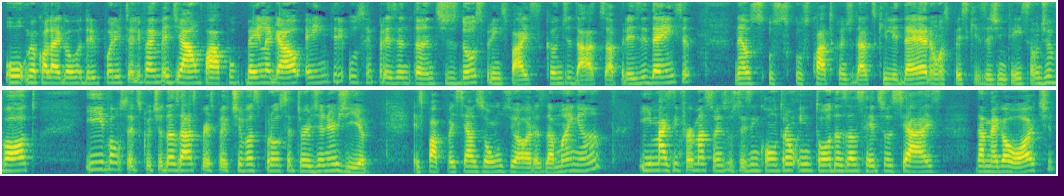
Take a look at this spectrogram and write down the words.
o meu colega Rodrigo Polito ele vai mediar um papo bem legal entre os representantes dos principais candidatos à presidência, né, os, os, os quatro candidatos que lideram as pesquisas de intenção de voto, e vão ser discutidas as perspectivas para o setor de energia. Esse papo vai ser às 11 horas da manhã e mais informações vocês encontram em todas as redes sociais da Megawatt.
